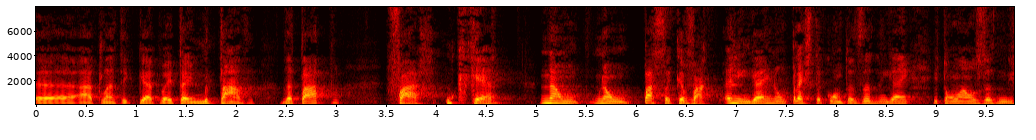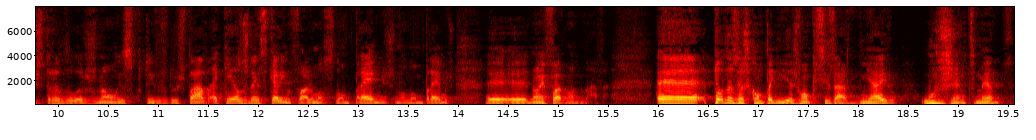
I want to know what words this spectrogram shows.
a a Atlantic Gateway tem metade da TAP, faz o que quer, não, não passa cavaco a ninguém, não presta contas a ninguém e estão lá os administradores não executivos do Estado, a quem eles nem sequer informam se dão prémios, se não dão prémios, eh, eh, não informam de nada. Eh, Todas as companhias vão precisar de dinheiro, urgentemente,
